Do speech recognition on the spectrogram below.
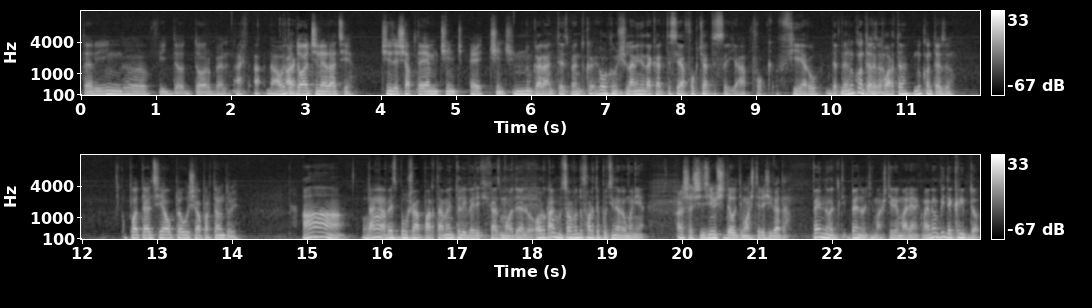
The Ring uh, Video Doorbell. Ar fi, a, da, auzi, A dacă- doua generație. 57M5E5. Nu garantez, pentru că oricum și la mine dacă ar trebui să ia foc, ce ar trebui să ia foc? Fierul de pe, Nu de contează. pe poartă? Nu contează. Poate alții iau pe ușa apartamentului. Ah, dacă Ah. aveți pe ușa apartamentului, verificați modelul. Oricum, Ha. s-au vândut foarte puțin în România. Așa, și zim și de ultima știre și gata. Penulti, penultima știre, Marian, că mai avem un pic de cripto.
